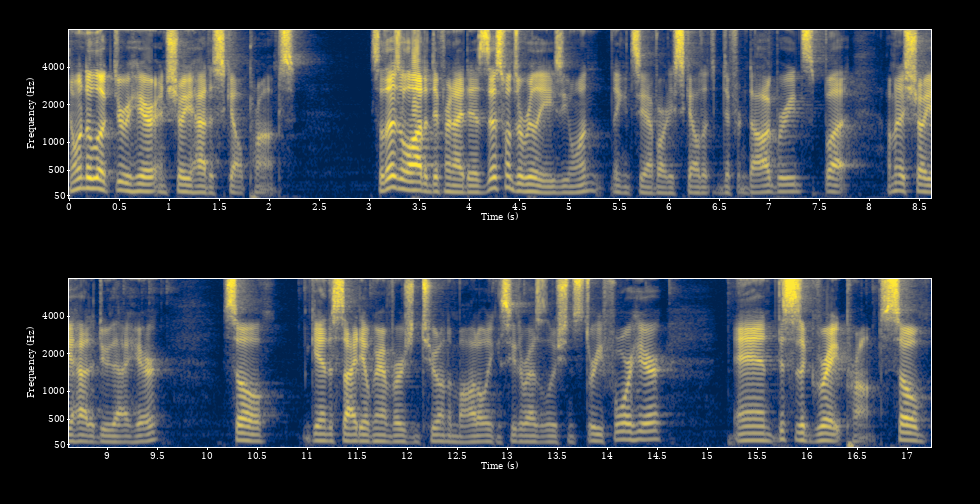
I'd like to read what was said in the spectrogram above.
I wanted to look through here and show you how to scale prompts. So there's a lot of different ideas. This one's a really easy one. You can see I've already scaled it to different dog breeds, but I'm going to show you how to do that here. So again, this is ideogram version 2 on the model. You can see the resolution's 3, 4 here. And this is a great prompt. So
